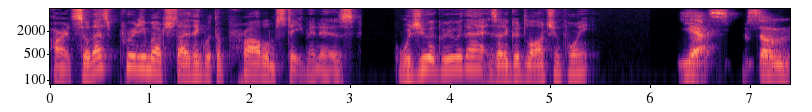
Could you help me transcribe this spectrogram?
All right. So that's pretty much, I think, what the problem statement is would you agree with that? Is that a good launching point? Yes. So,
